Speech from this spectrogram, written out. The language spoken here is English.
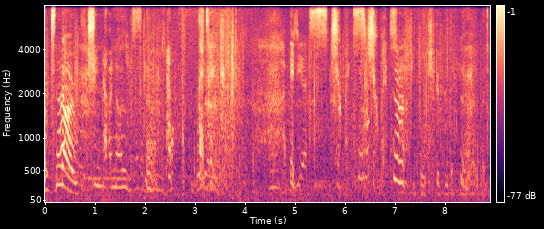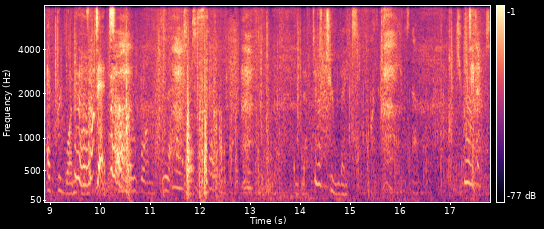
Don't know. She never knows. Pathetic. Idiot. Stupid, stupid. She thought she could be the hero, but everyone is dead. No one left to save. You left it too late. You could have saved them. But you didn't.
